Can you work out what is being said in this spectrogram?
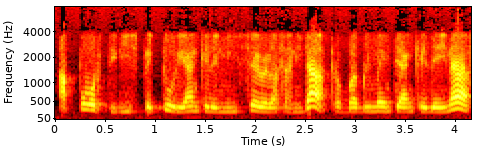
apporti di ispettori anche del Ministero della Sanità, probabilmente anche dei NAS,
